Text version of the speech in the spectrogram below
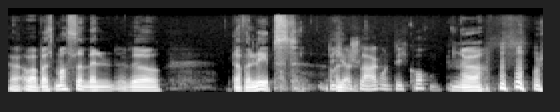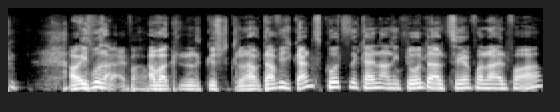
Ja, aber was machst du, denn, wenn du davon lebst? dich Und- erschlagen und dich kochen. Ja. aber ich muss, einfacher. aber darf ich ganz kurz eine kleine Anekdote erzählen von der NVA?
